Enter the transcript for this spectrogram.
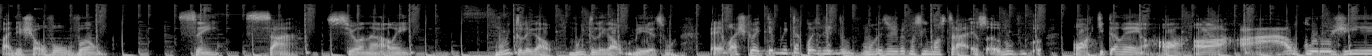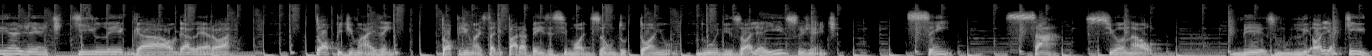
Vai deixar o Volvão sensacional, hein? Muito legal, muito legal mesmo. É, eu acho que vai ter muita coisa. Vamos ver se a gente vai conseguir mostrar. Eu, só, eu não. Ó, aqui também, ó. Ó, ó. Ah, o Corujinha, gente. Que legal, galera. Ó. Top demais, hein? Top demais, tá de parabéns esse modzão do Tonho Nunes. Olha isso, gente. Sensacional mesmo. Olha aqui,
